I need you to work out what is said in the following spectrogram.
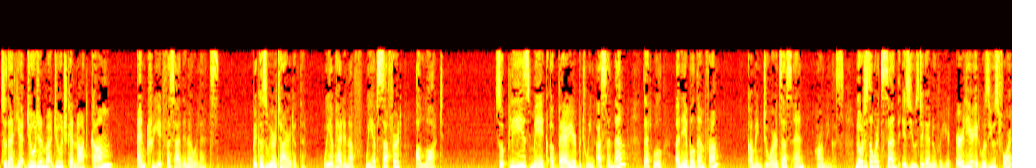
so that Ya'juj and Ma'juj cannot come and create fasad in our lands. Because we are tired of them. We have had enough. We have suffered a lot. So please make a barrier between us and them that will enable them from coming towards us and harming us. Notice the word sad is used again over here. Earlier it was used for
